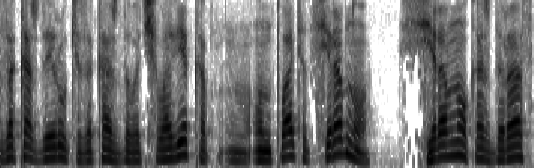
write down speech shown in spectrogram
за каждые руки, за каждого человека, он платит все равно все равно каждый раз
